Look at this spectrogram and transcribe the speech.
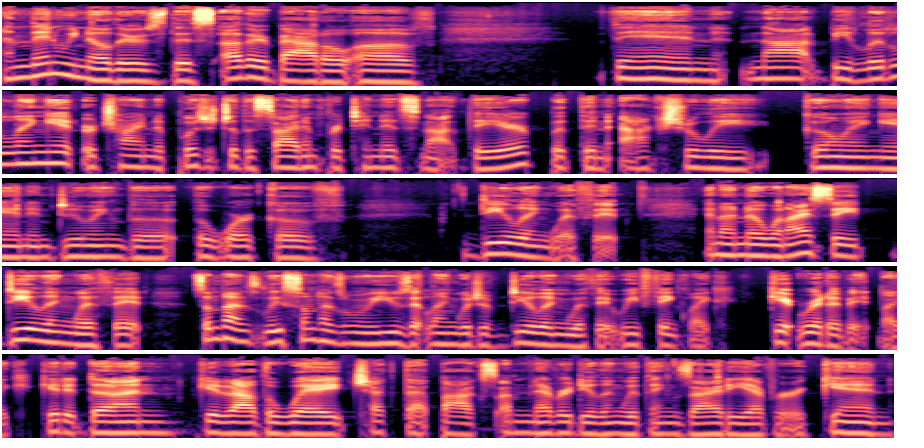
And then we know there's this other battle of then not belittling it or trying to push it to the side and pretend it's not there, but then actually going in and doing the the work of dealing with it. And I know when I say dealing with it, sometimes at least sometimes when we use that language of dealing with it, we think like get rid of it, like get it done, get it out of the way, check that box. I'm never dealing with anxiety ever again.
